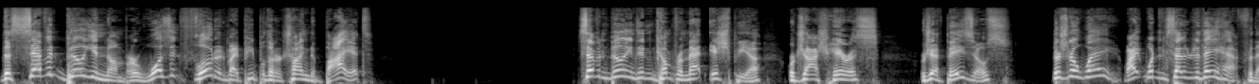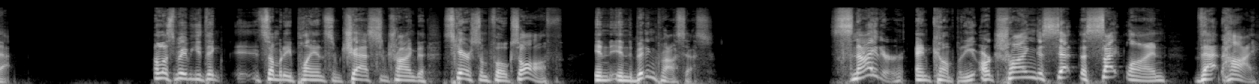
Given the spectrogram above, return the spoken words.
The 7 billion number wasn't floated by people that are trying to buy it. Seven billion didn't come from Matt Ishbia or Josh Harris or Jeff Bezos. There's no way, right? What incentive do they have for that? Unless maybe you think somebody playing some chess and trying to scare some folks off in, in the bidding process. Snyder and company are trying to set the sight line that high.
